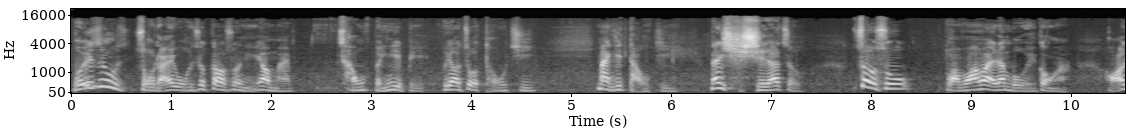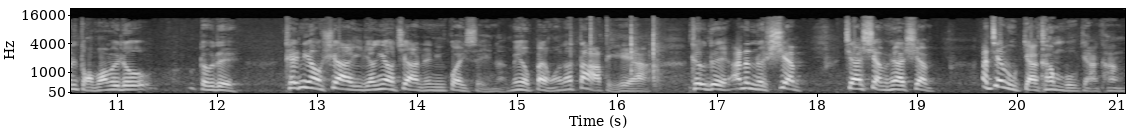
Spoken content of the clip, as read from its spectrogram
我一路走来，我就告诉你要买长本一笔，不要做投机，卖给倒机。那你写他走，做书大盘卖咱不会讲啊，哦，你大盘卖都对不对？天要下雨，娘要嫁人，你怪谁呢？没有办法，它大跌啊，对不对？啊，那个线加线加线，啊，这有健康无健康，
